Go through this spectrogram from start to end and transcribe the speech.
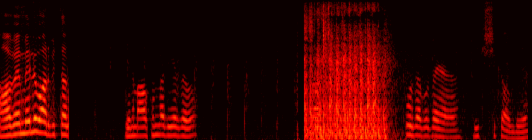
AVM'li var bir tane. Benim altımda bir yerde o. Burada burada ya. Bir kişi kaldı ya.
